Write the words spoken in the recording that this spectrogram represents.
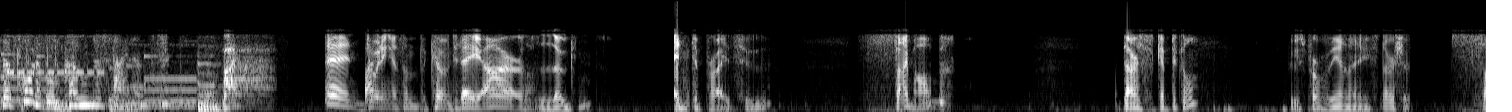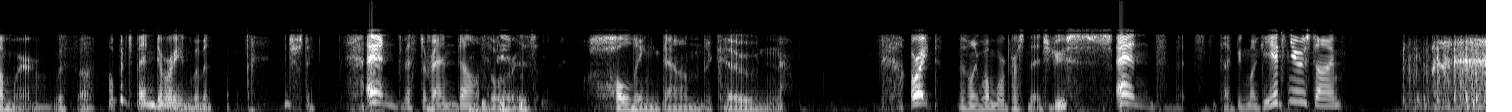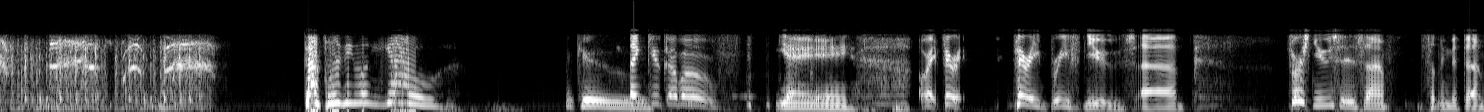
The portable cone of silence. What? And joining us under the cone today are Logan, Enterprise Who, Cybob, Dar Skeptical, who's probably on a starship somewhere with a whole bunch of Andorian women. Interesting. And Mr. Van Dalthor is holding down the cone. All right, there's only one more person to introduce, and that's the typing monkey. It's news time. Go, Typing Monkey, go! Thank you. Thank you, Kobo. Yay! All right, very, very brief news. Uh, first news is uh, something that uh,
